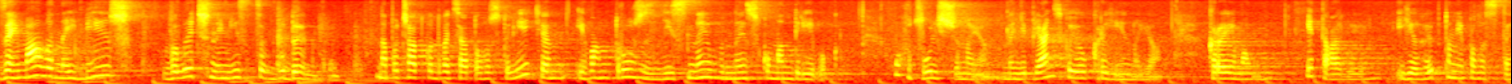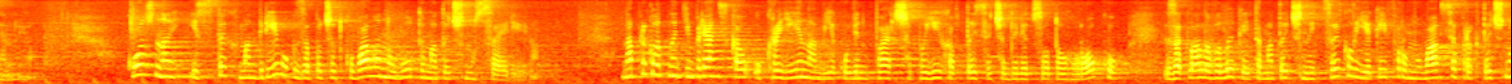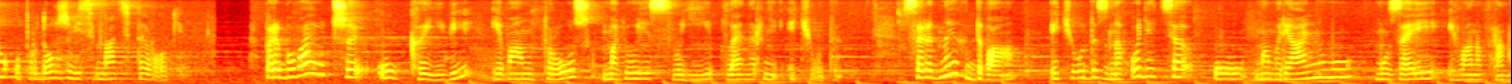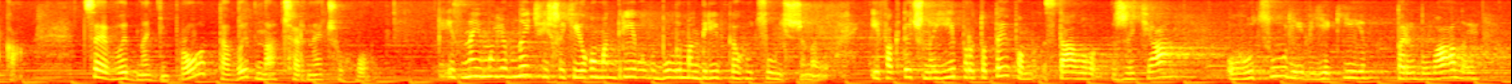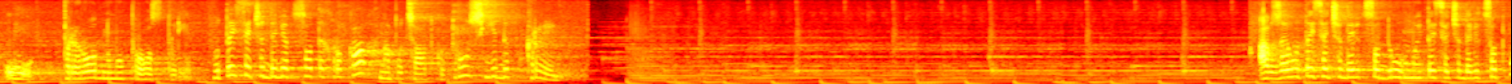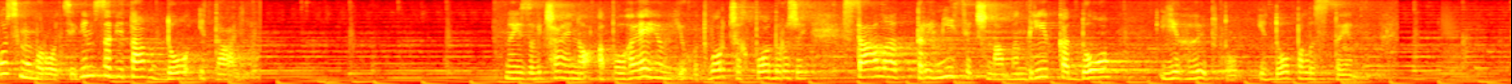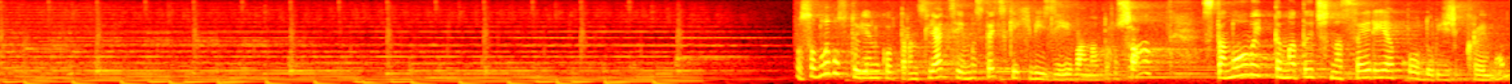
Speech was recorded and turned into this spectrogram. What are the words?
займала найбільш величне місце в будинку. На початку ХХ століття Іван Труш здійснив низку мандрівок Гуцульщиною, Надніпрянською Україною, Кримом, Італією, Єгиптом і Палестиною. Кожна із тих мандрівок започаткувала нову тематичну серію. Наприклад, Надніпрянська Україна, в яку він перше поїхав 1900 року, заклала великий тематичний цикл, який формувався практично упродовж 18 років. Перебуваючи у Києві, Іван Труш малює свої пленерні етюди. Серед них два етюди знаходяться у меморіальному музеї Івана Франка. Це вид на Дніпро та вид на Чернечу гору. Із наймальовничіших його мандрівок були мандрівки Гуцульщиною. І фактично її прототипом стало життя гуцулів, які перебували у природному просторі. У 1900-х роках на початку Труш їде в Крим. А вже у 1902 і 1908 році він завітав до Італії. Ну і, звичайно, апогеєм його творчих подорожей стала тримісячна мандрівка до Єгипту і до Палестини. Особливу сторінку в трансляції мистецьких візій Івана Труша становить тематична серія Подоріж Кримом,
